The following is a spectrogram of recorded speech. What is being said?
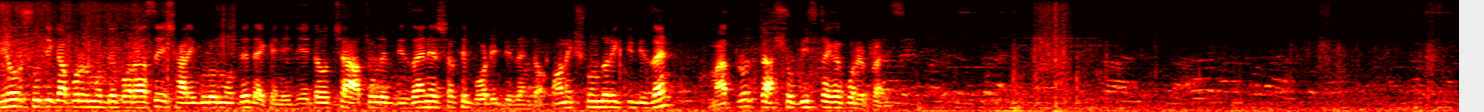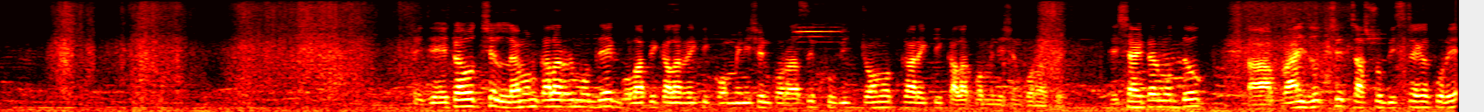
পিওর সুতি কাপড়ের মধ্যে করা আছে এই শাড়িগুলোর মধ্যে। দেখেন, এই যে এটা হচ্ছে আঁচলের ডিজাইনের সাথে বডির ডিজাইনটা অনেক সুন্দর একটি ডিজাইন মাত্র চারশো বিশ টাকা করে প্রাইস এই যে এটা হচ্ছে লেমন কালারের মধ্যে গোলাপি কালারের একটি কম্বিনেশন করা আছে, খুবই চমৎকার একটি কালার কম্বিনেশন করা আছে। এই শাড়িটার মধ্যেও প্রাইস হচ্ছে চারশো বিশ টাকা করে।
